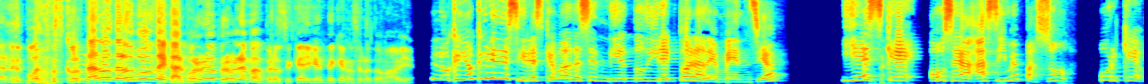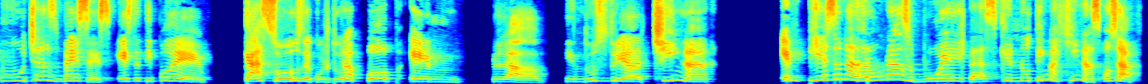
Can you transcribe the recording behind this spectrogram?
tal vez podemos cortarlo, tal vez podemos dejar, por no hay problema, pero sé que hay gente que no se lo toma bien. Lo que yo quería decir es que vas descendiendo directo a la demencia. Y es que, o sea, así me pasó. Porque muchas veces este tipo de casos de cultura pop en la industria china empiezan a dar unas vueltas que no te imaginas. O sea,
